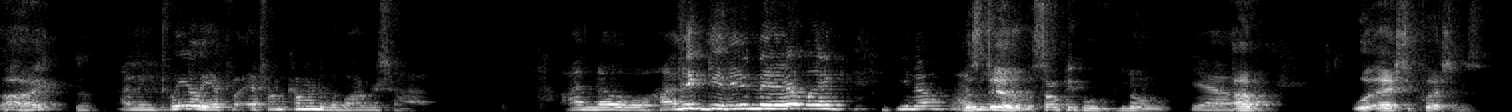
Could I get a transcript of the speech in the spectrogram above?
all right, I mean, clearly, if if I'm coming to the barbershop I know how to get in there. Like, you know. I but mean, still, some people, you know, yeah, I will ask you questions.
